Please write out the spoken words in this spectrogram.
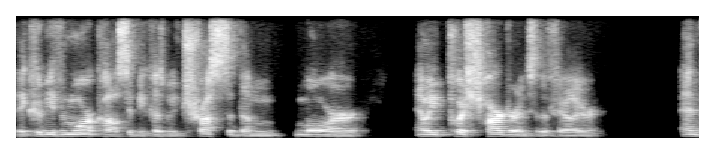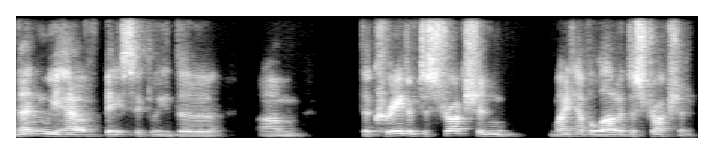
they could be even more costly because we've trusted them more and we pushed harder into the failure. And then we have basically the um, the creative destruction might have a lot of destruction.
